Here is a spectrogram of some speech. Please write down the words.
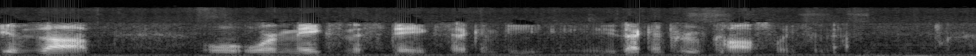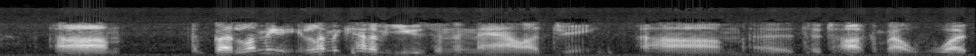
gives up or, or makes mistakes that can be that can prove costly for them. Um, but let me let me kind of use an analogy um, uh, to talk about what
